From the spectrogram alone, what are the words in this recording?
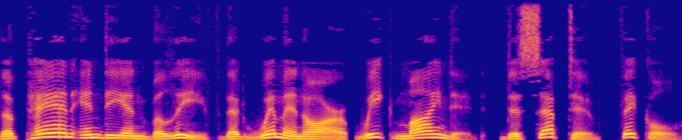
The pan-Indian belief that women are weak-minded, deceptive, fickle,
